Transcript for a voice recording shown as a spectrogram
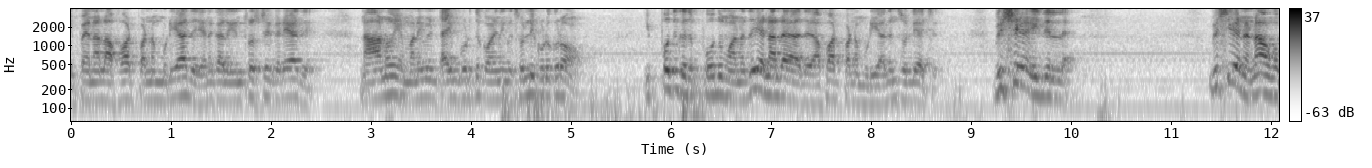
இப்போ என்னால் அஃபோர்ட் பண்ண முடியாது. எனக்கு அதில் இன்ட்ரெஸ்ட்டும் கிடையாது. நானும் என் மனைவியும் டைம் கொடுத்து குழந்தைங்க சொல்லி கொடுக்குறோம். இப்போதைக்கு அது போதுமானது. என்னால் அது அஃபோர்ட் பண்ண முடியாதுன்னு சொல்லியாச்சு. விஷயம் இது இல்லை. விஷயம் என்னென்னா அவங்க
